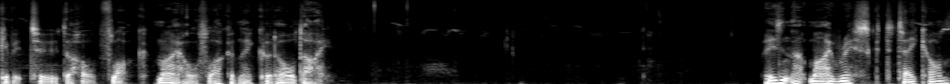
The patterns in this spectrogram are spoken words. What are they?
give it to the whole flock, my whole flock, and they could all die. But isn't that my risk to take on?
